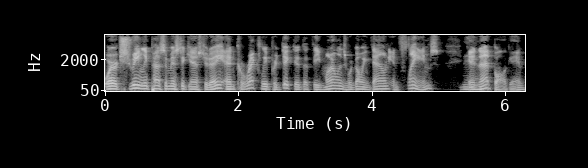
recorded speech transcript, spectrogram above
were extremely pessimistic yesterday and correctly predicted that the Marlins were going down in flames in that ball game.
